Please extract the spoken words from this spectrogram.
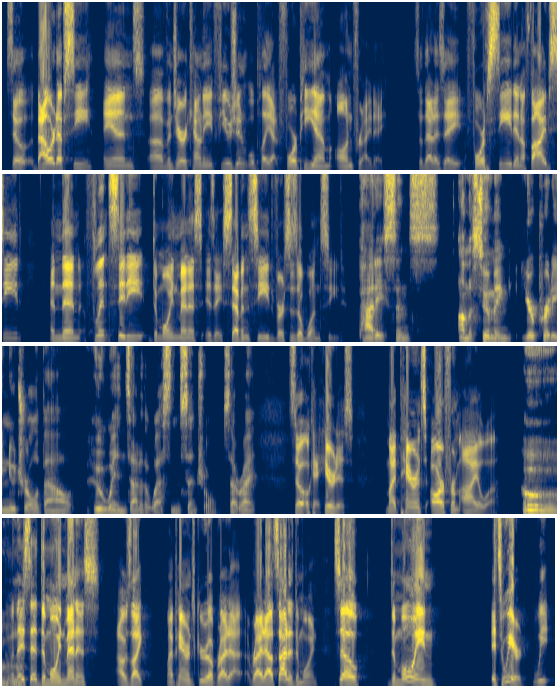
So Ballard FC and uh, Ventura County Fusion will play at 4 p.m. on Friday. So that is a fourth seed and a five seed. And then Flint City Des Moines Menace is a seven seed versus a one seed. Patty, since I'm assuming you're pretty neutral about who wins out of the West and the Central, is that right? So, okay, here it is. My parents are from Iowa. When they said Des Moines Menace, I was like, my parents grew up right right outside of Des Moines. So Des Moines, it's weird. We,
